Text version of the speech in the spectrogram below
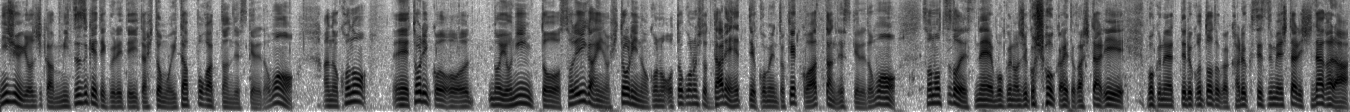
24時間見続けてくれていた人もいたっぽかったんですけれどもあのこのえー、トリコの4人とそれ以外の1人のこの男の人誰？っていうコメント結構あったんですけれどもその都度ですね僕の自己紹介とかしたり僕のやってることとか軽く説明したりしながら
